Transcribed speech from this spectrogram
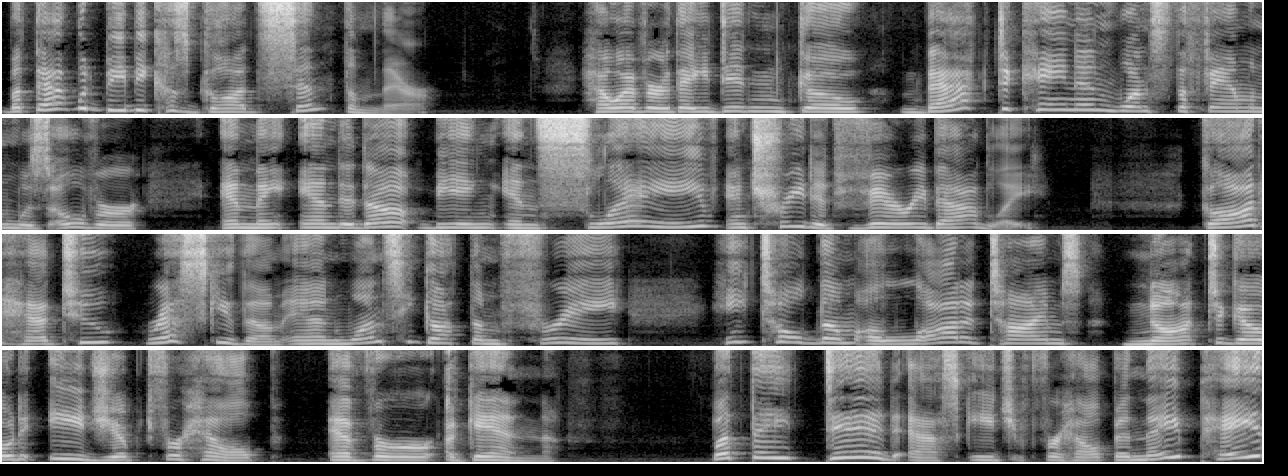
but that would be because God sent them there. However, they didn't go back to Canaan once the famine was over, and they ended up being enslaved and treated very badly. God had to rescue them, and once he got them free, he told them a lot of times not to go to Egypt for help ever again. But they did ask Egypt for help, and they paid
